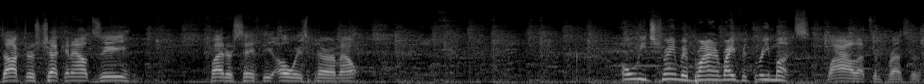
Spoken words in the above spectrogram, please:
Doctors checking out Z. Fighter safety always paramount. Only trained with Brian Wright for three months. Wow, that's impressive.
